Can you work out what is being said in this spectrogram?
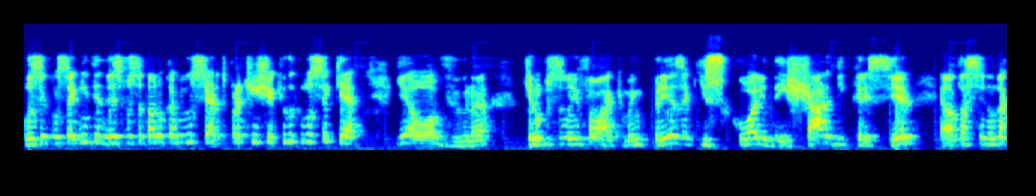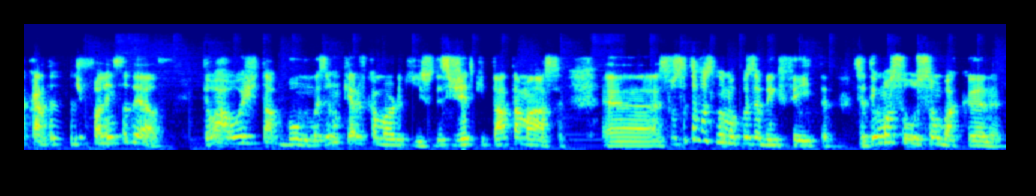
você consegue entender se você está no caminho certo para atingir aquilo que você quer. E é óbvio, né, que não preciso nem falar que uma empresa que escolhe deixar de crescer, ela está assinando a carta de falência dela. Então, ah, hoje tá bom, mas eu não quero ficar maior do que isso. Desse jeito que tá, tá massa. É, se você tá fazendo uma coisa bem feita, você tem uma solução bacana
